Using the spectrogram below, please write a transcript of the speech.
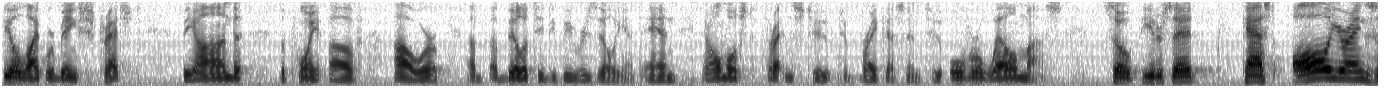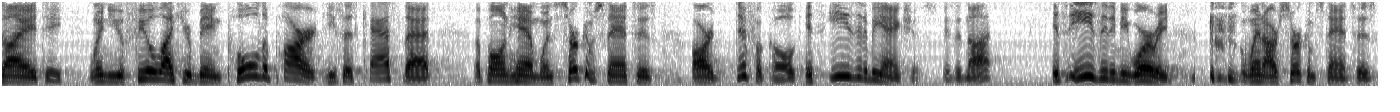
feel like we're being stretched beyond the point of our ability to be resilient. And it almost threatens to, to break us and to overwhelm us. So Peter said, Cast all your anxiety when you feel like you're being pulled apart. He says, Cast that upon Him. When circumstances are difficult, it's easy to be anxious, is it not? It's easy to be worried when our circumstances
